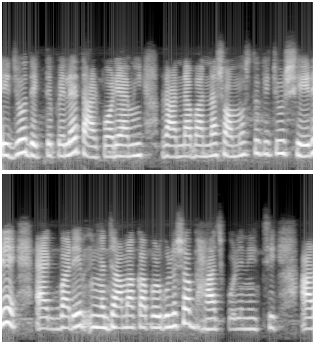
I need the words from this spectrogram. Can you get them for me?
এই যে দেখতে পেলে, তারপরে আমি রান্না বান্না সমস্ত কিছু সেরে একবারে জামা কাপড়গুলো সব ভাঁজ করে নিচ্ছি। আর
